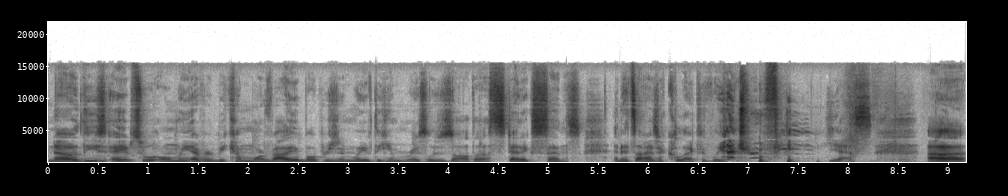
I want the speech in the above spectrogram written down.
No, these apes will only ever become more valuable, presumably, if the human race loses all the aesthetic sense and its eyes are collectively atrophied. yes. Uh,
